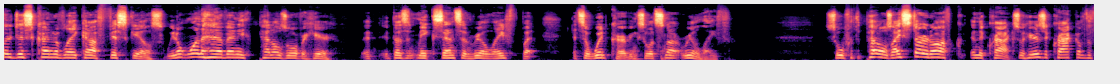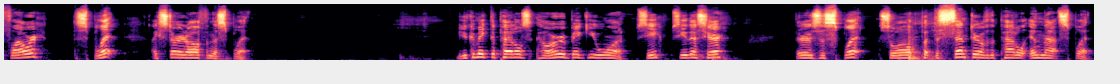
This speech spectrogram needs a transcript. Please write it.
are just kind of like uh, fifth scales. We don't want to have any petals over here. It, it doesn't make sense in real life, but it's a wood carving, so it's not real life. So for the petals, I start off in the crack. So here's a crack of the flower, the split. I start off in the split. You can make the petals however big you want. See? See this here? There's a split, so I'll put the center of the petal in that split.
